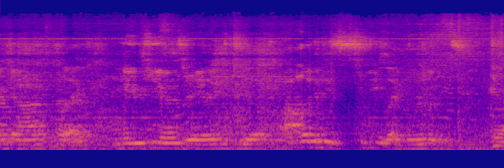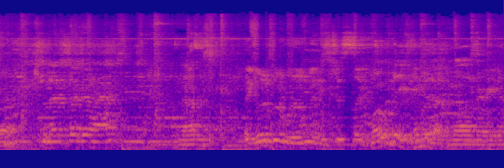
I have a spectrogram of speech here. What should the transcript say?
are gone, like new humans or aliens be like, oh look at these sweet like ruins. So that's not gonna happen. No. They go to the room and it's just like What would they think about the Melanaria?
